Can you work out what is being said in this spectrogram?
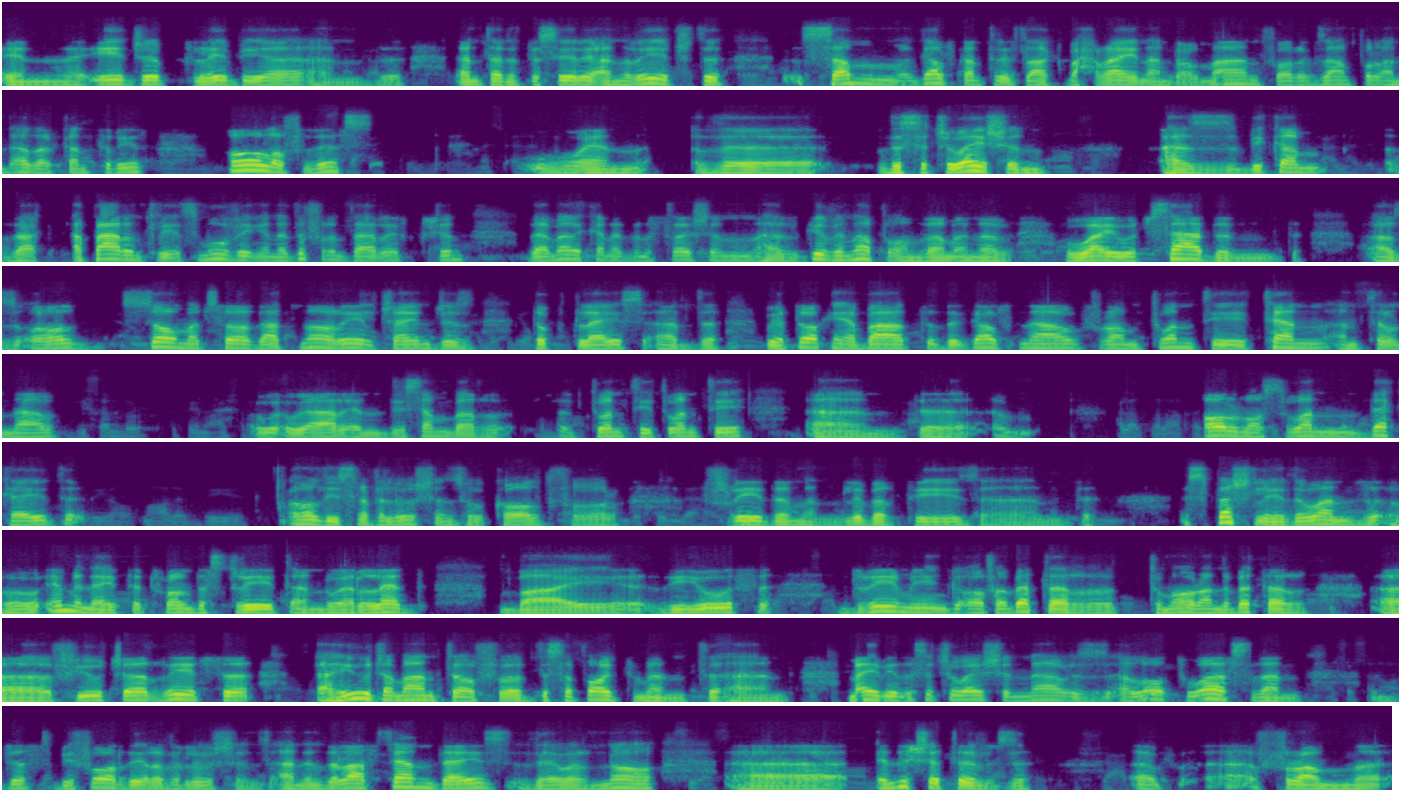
in Egypt, Libya, and entered into Syria and reached some Gulf countries like Bahrain and Oman, for example, and other countries, all of this when the the situation has become that apparently it's moving in a different direction the american administration has given up on them in a way which saddened us all so much so that no real changes took place. And uh, we're talking about the Gulf now from 2010 until now. We are in December 2020 and uh, almost one decade, all these revolutions who called for freedom and liberties and especially the ones who emanated from the street and were led by the youth dreaming of a better tomorrow and a better uh, future reached uh, a huge amount of uh, disappointment and maybe the situation now is a lot worse than just before the revolutions. And in the last 10 days there were no uh, initiatives uh, from uh,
